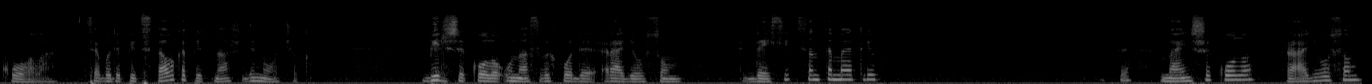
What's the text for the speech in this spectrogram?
кола. Це буде підставка під наш віночок. Більше коло у нас виходить радіусом 10 см. Це менше коло радіусом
